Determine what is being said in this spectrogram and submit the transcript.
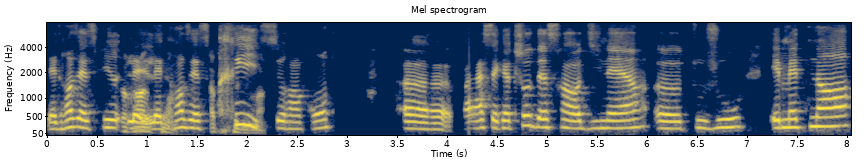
les grands esprits, les, grands esprits se rencontrent. Euh, voilà, c'est quelque chose d'extraordinaire euh, toujours. Et maintenant,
